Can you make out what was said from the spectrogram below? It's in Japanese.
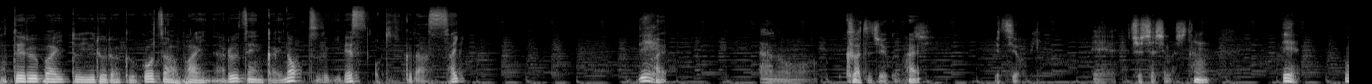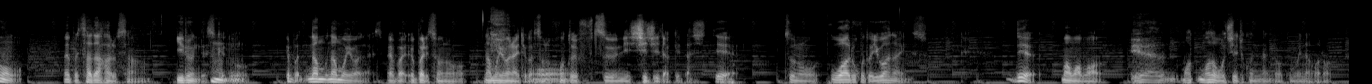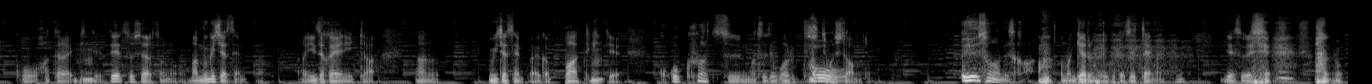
ホテルバイトゆる落語ザ・ファイナル前回の続きです。お聞きください。で、はいあの9月19日、はい月曜日、えー出社しました。うんで、もう、やっぱり貞治さんいるんですけど、うんやっぱ何も何も言わないです。やっぱりやっぱりその何も言わないというか、その本当に普通に指示だけ出して、その終わること言わないんですよ。で、まあまあまあ、えー、ままだ教えてくれないんだと思いながら、こう働いてて、うん。で、そしたらその、まあ、麦茶先輩、居酒屋にいた、あの、麦茶先輩がバーって来て、ここ9月末で終わるって知ってました？おみたいな。えー、そうなんですか？まあ、ギャルの言うことは絶対なんでね。で、それで、あの、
